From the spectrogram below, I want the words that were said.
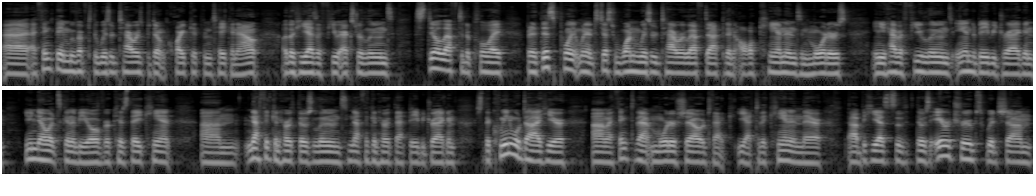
Uh, I think they move up to the wizard towers but don't quite get them taken out, although he has a few extra loons still left to deploy. But at this point, when it's just one wizard tower left up, then all cannons and mortars, and you have a few loons and a baby dragon, you know it's going to be over because they can't, um, nothing can hurt those loons, nothing can hurt that baby dragon. So the queen will die here, um, I think to that mortar shell, to that, yeah, to the cannon there, uh, but he has those air troops, which, um,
